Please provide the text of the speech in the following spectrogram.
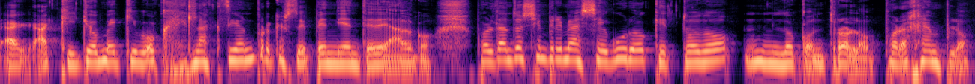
a, que, yo me equivoque en la acción porque estoy pendiente de algo. Por lo tanto, siempre me aseguro que todo lo controlo. Por ejemplo,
